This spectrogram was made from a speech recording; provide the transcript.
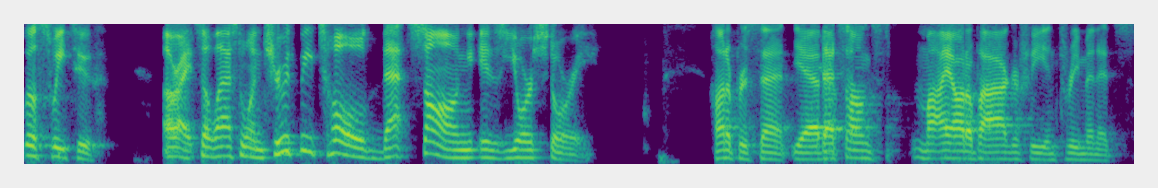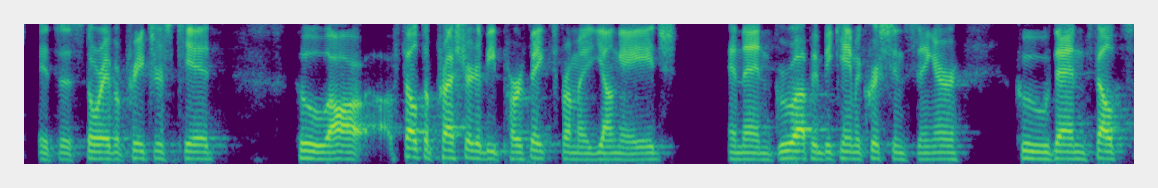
little sweet tooth. All right. So, last one. Truth be told, that song is your story. Hundred percent. Yeah, that song's my autobiography in three minutes. It's a story of a preacher's kid who uh, felt a pressure to be perfect from a young age, and then grew up and became a Christian singer, who then felt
